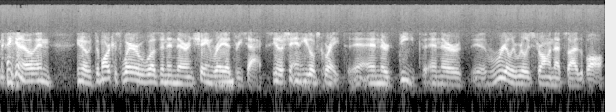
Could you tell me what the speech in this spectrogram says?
you know, and you know, DeMarcus Ware wasn't in there, and Shane Ray had three sacks. You know, and he looks great, and they're deep, and they're uh, really, really strong on that side of the ball.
